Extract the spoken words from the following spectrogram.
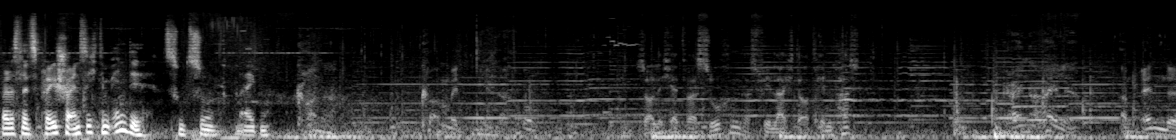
Weil das Let's Play scheint sich dem Ende zuzuneigen. Connor, komm mit mir nach unten. Soll ich etwas suchen, das vielleicht dorthin passt? Keine Eile. Am Ende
